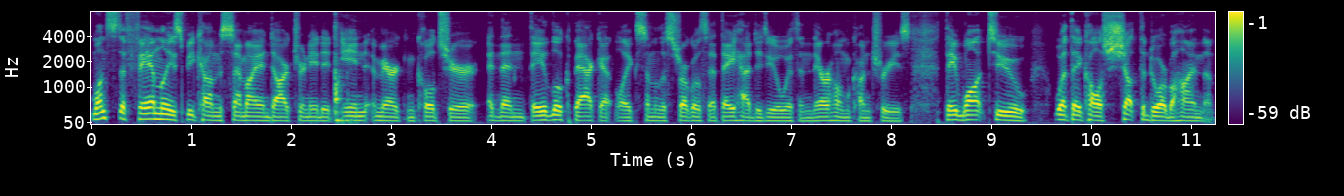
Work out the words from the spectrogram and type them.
once the families become semi indoctrinated in American culture and then they look back at like some of the struggles that they had to deal with in their home countries, they want to what they call shut the door behind them.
